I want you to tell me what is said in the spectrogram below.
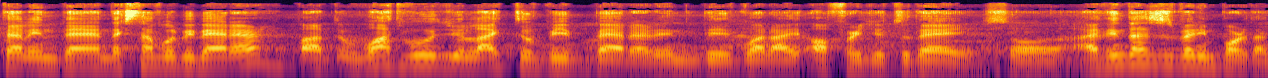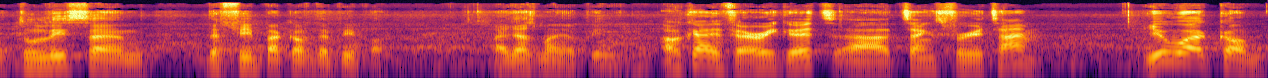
telling them next time will be better. But what would you like to be better in the, what I offer you today? So I think that is very important to listen the feedback of the people. Uh, that's my opinion. Okay, very good. Uh, thanks for your time. You're welcome.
